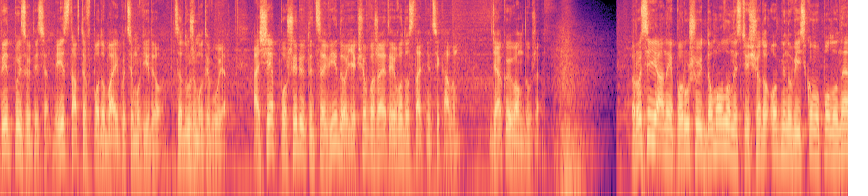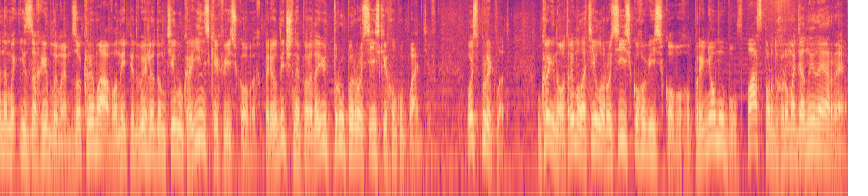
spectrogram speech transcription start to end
Підписуйтеся і ставте вподобайку цьому відео. Це дуже мотивує. А ще поширюйте це відео, якщо вважаєте його достатньо цікавим. Дякую вам дуже. Росіяни порушують домовленості щодо обміну військовополоненими і загиблими. Зокрема, вони під виглядом тіл українських військових періодично передають трупи російських окупантів. Ось приклад. Україна отримала тіло російського військового. При ньому був паспорт громадянина РФ,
